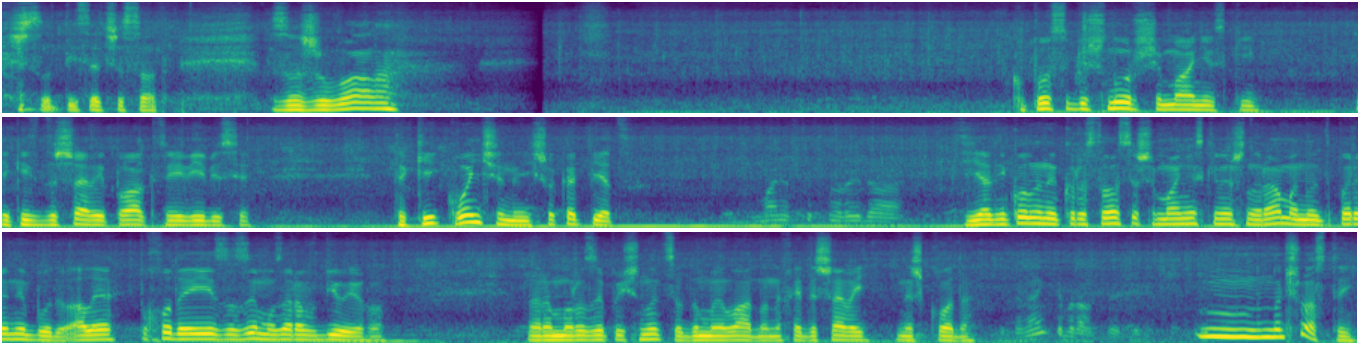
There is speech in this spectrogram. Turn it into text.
600 650-600. Зажувала. Купив собі шнур шиманівський. Якийсь дешевий по акції в Ібісі. Такий кончений, що капець. Манівські шнури, да. Я ніколи не користувався шиманівськими шнурами, але тепер і не буду. Але походу я її за зиму зараз вб'ю його. Зараз морози почнуться, думаю, ладно, нехай дешевий, не шкода. Ти тоненький брав кстати? Ну шостий.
